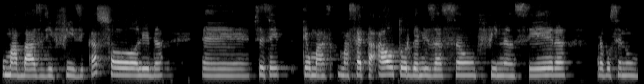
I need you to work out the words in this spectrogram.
uma base de física sólida, é, precisa ter uma, uma certa auto-organização financeira, para você não,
